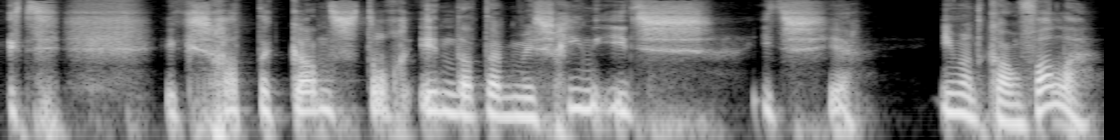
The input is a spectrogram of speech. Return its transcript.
het- ik schat de kans toch in dat er misschien iets, iets ja, iemand kan vallen.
